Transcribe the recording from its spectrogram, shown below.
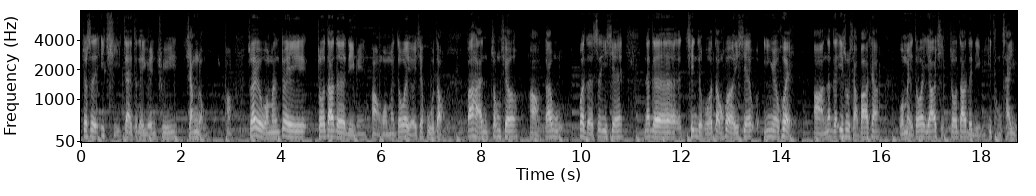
就是一起在这个园区相融啊。所以，我们对周遭的里民啊，我们都会有一些互动，包含中秋啊、端午或者是一些那个亲子活动，或者一些音乐会啊，那个艺术小包厢。我们也都会邀请周遭的你们一同参与。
